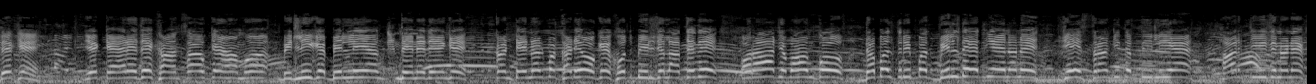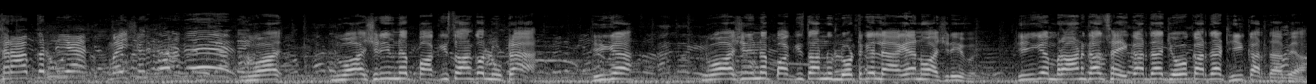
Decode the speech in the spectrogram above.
دیکھیں یہ کہہ رہے تھے خان صاحب کہ ہم بجلی کے بل نہیں دینے دیں گے۔ کنٹینر پر کھڑے ہو کے خود بل جلاتے تھے اور آج عوام کو ڈبل ترپل بل دے دیے انہوں نے۔ یہ اس طرح کی تبدیلی ہے۔ ہر چیز انہوں نے خراب کر دی ہے۔ معیشت نواز شریف نے پاکستان کو لوٹا ہے۔ ਠੀਕ ਹੈ? ਨਵਾਜ਼ ਸ਼ਰੀਫ ਨੇ ਪਾਕਿਸਤਾਨ ਨੂੰ ਲੁੱਟ ਕੇ ਲੈ ਗਿਆ ਨਵਾਜ਼ ਸ਼ਰੀਫ। ਠੀਕ ਹੈ? ਇਮਰਾਨ ਖਾਨ ਸਹੀ ਕਰਦਾ ਜੋ ਕਰਦਾ ਠੀਕ ਕਰਦਾ ਪਿਆ।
